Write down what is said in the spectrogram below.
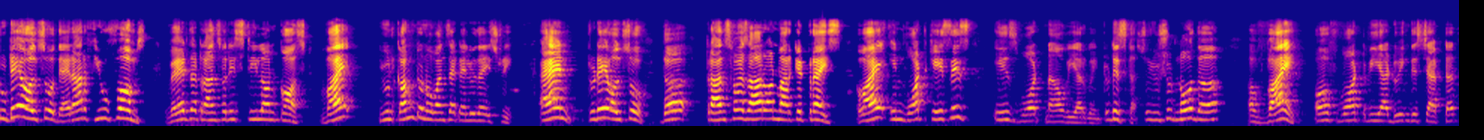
today also there are few firms where the transfer is still on cost why you will come to know once i tell you the history and today also the transfers are on market price why in what cases is what now we are going to discuss so you should know the uh, why of what we are doing this chapter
